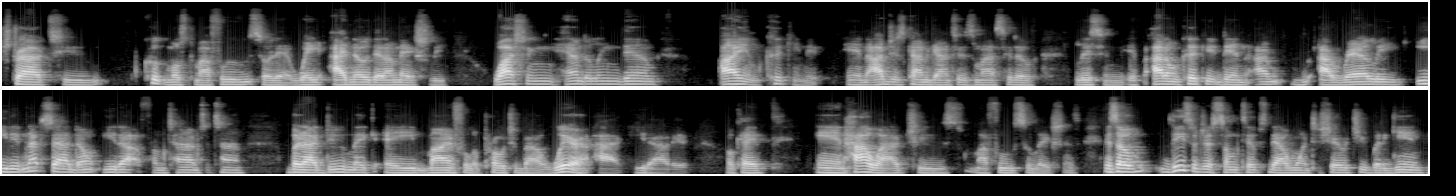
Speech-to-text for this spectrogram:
strive to cook most of my foods so that way I know that I'm actually washing, handling them. I am cooking it. And I've just kind of gotten to this mindset of listen, if I don't cook it, then I'm I rarely eat it. Not to say I don't eat out from time to time, but I do make a mindful approach about where I eat out at, okay, and how I choose my food selections. And so these are just some tips that I want to share with you. But again,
